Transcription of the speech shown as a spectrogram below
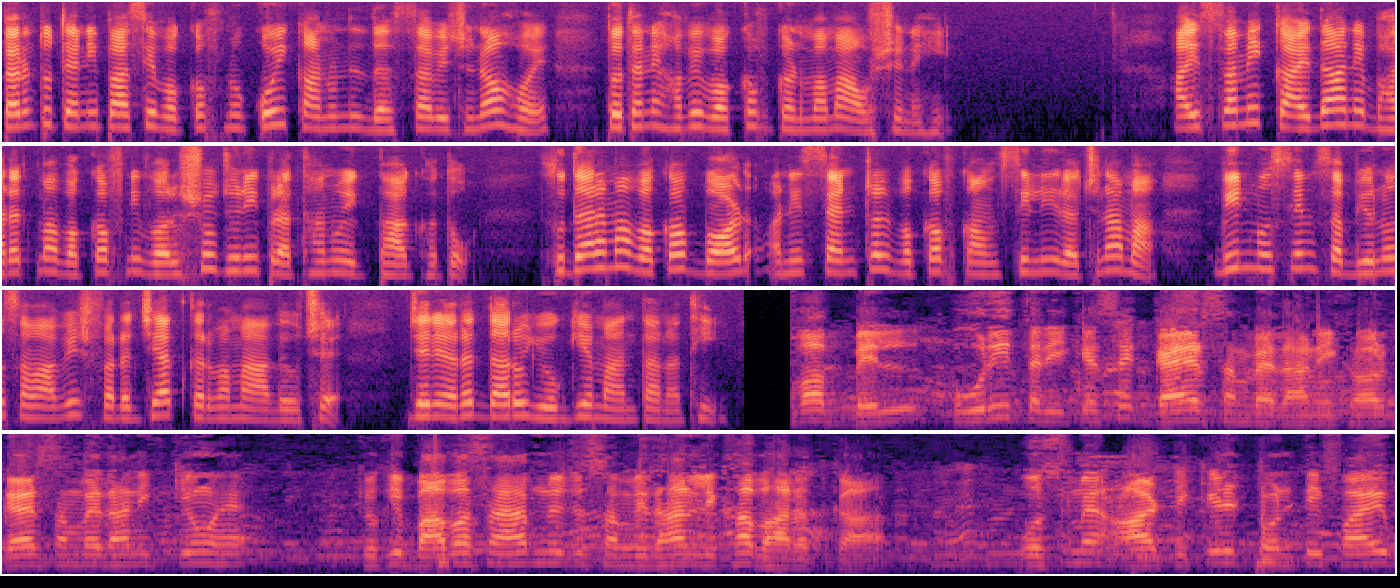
પરંતુ તેની પાસે વકફનો કોઈ કાનૂની દસ્તાવેજ ન હોય તો તેને હવે વકફ ગણવામાં આવશે નહીં આ ઇસ્લામિક કાયદા અને ભારતમાં વકફની વર્ષો જૂની પ્રથાનો એક ભાગ હતો સુધારામાં વકફ બોર્ડ અને સેન્ટ્રલ વકફ કાઉન્સિલની રચનામાં બિન મુસ્લિમ સભ્યોનો સમાવેશ ફરજિયાત કરવામાં આવ્યો છે જેને અરજદારો યોગ્ય માનતા નથી બિલ પૂરી તરીકે ગેર સંવૈધાનિક ગેર સંવૈધાનિક क्यों है क्योंकि बाबा साहब ने जो संविधान लिखा भारत का उसमें आर्टिकल 25,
